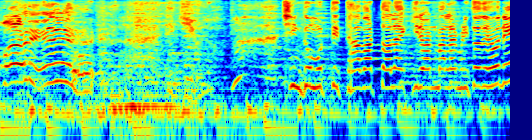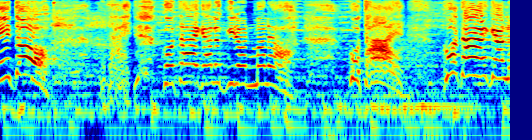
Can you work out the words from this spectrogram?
বাবা রে কি হলো সিংহমূর্তির থাবার তলায় কিরণমালার মৃতদেহ নেই তো? কোথায়? কোথায় গেল কিরণমালা? কোথায়? কোথায় গেল?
